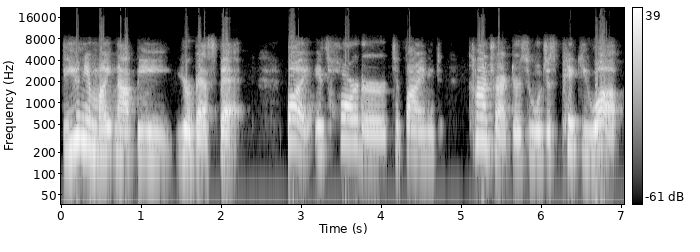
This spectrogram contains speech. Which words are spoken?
the union might not be your best bet. But it's harder to find contractors who will just pick you up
